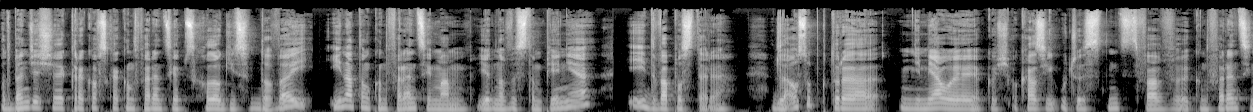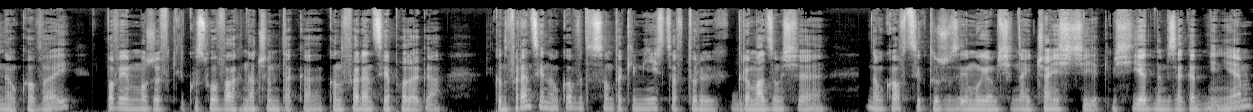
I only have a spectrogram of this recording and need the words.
odbędzie się krakowska konferencja psychologii sądowej i na tą konferencję mam jedno wystąpienie i dwa postery. Dla osób, które nie miały jakoś okazji uczestnictwa w konferencji naukowej, powiem może w kilku słowach, na czym taka konferencja polega. Konferencje naukowe to są takie miejsca, w których gromadzą się naukowcy, którzy zajmują się najczęściej jakimś jednym zagadnieniem,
